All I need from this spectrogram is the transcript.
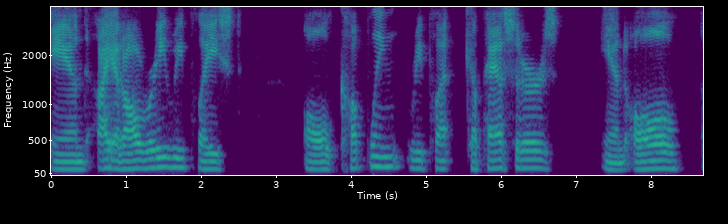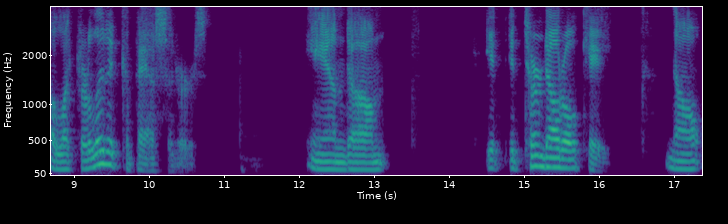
and I had already replaced all coupling capacitors and all electrolytic capacitors. And um, it, it turned out okay. Now,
